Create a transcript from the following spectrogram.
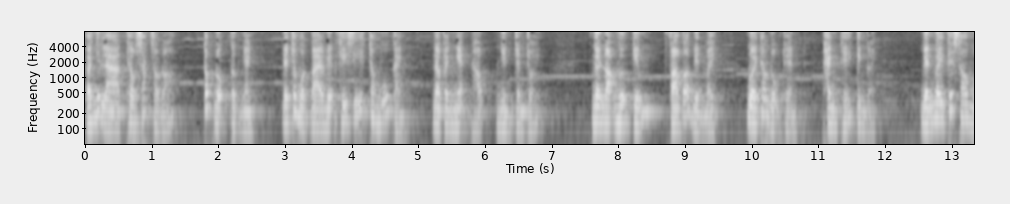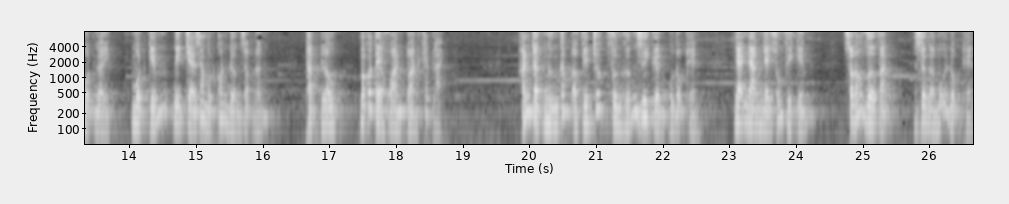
Gần như là theo sát sau đó, Tốc độ cực nhanh. Để cho một vài luyện khí sĩ trong ngũ cảnh Đều phải nghẹn họng nhìn chân chối. Người nọ ngự kiếm, phá vỡ biển mây, Đuổi theo độ thuyền, thanh thế kinh người. Biển mây phía sau một người, Một kiếm bị chẻ ra một con đường rộng lớn. Thật lâu mà có thể hoàn toàn khép lại. Hắn chợt ngừng gấp ở phía trước phương hướng di chuyển của độ thuyền, Nhẹ nhàng nhảy xuống phi kiếm, Sau đó vừa vặn dừng ở mũi độ thuyền.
